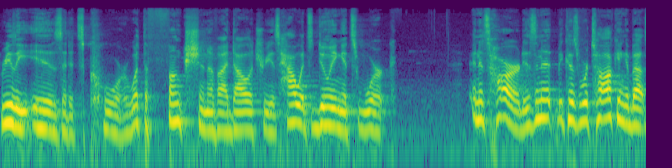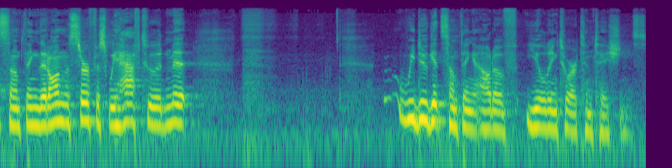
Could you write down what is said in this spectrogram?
really is at its core, what the function of idolatry is, how it's doing its work. And it's hard, isn't it? Because we're talking about something that on the surface we have to admit we do get something out of yielding to our temptations.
